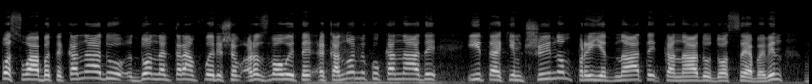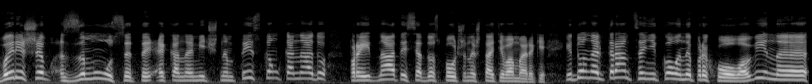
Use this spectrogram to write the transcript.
послабити Канаду. Дональд Трамп вирішив розвалити економіку Канади і таким чином приєднати Канаду до себе. Він вирішив змусити економічним тиском Канаду приєднатися до Сполучених Штатів Америки. І Дональд Трамп це ніколи не приховував. Він е,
